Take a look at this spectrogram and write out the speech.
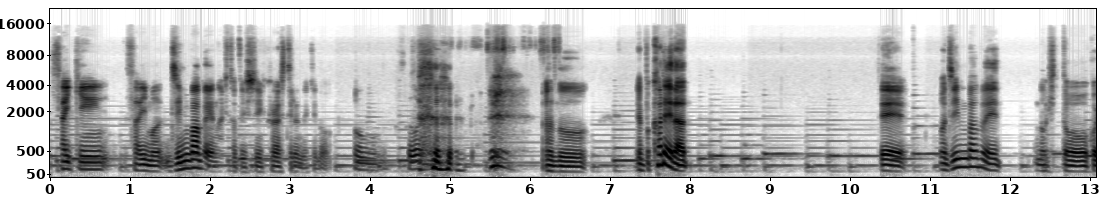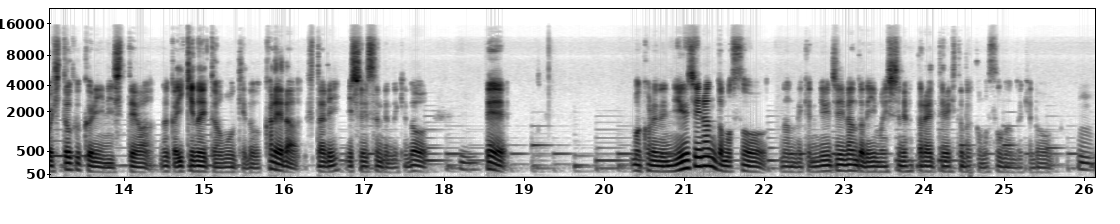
最近さ今ジンバブエの人と一緒に暮らしてるんだけど。うん、すごいね。あのやっぱ彼らって、まあ、ジンバブエの人をこう一括りにしてはなんかいけないとは思うけど彼ら二人一緒に住んでんだけどうん。でまあこれねニュージーランドもそうなんだけどニュージーランドで今一緒に働いてる人とかもそうなんだけどうん。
